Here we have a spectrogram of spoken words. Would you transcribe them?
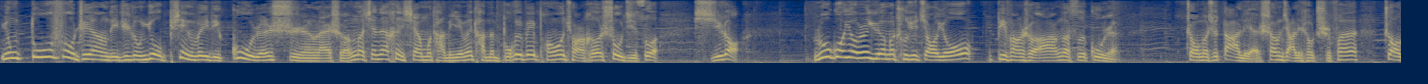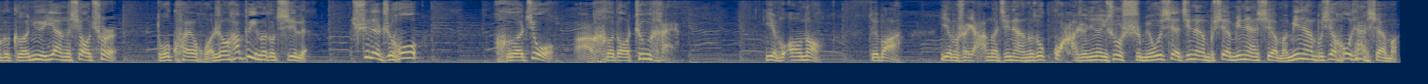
用杜甫这样的这种有品位的古人诗人来说，我现在很羡慕他们，因为他们不会被朋友圈和手机所袭扰。如果有人约我出去郊游，比方说啊，我是古人，找我去打猎，上家里头吃饭，找个歌女演个小曲儿，多快活！扔下笔我就去了。去了之后，喝酒啊，喝到正嗨，也不懊恼，对吧？也不说呀，我今天我就挂着你那一首诗没有写，今天不写明天写嘛，明天不写后天写嘛，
